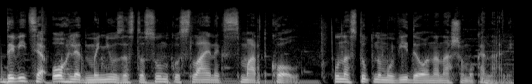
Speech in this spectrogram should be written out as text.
Дивіться огляд меню застосунку Slinex Smart Call у наступному відео на нашому каналі.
